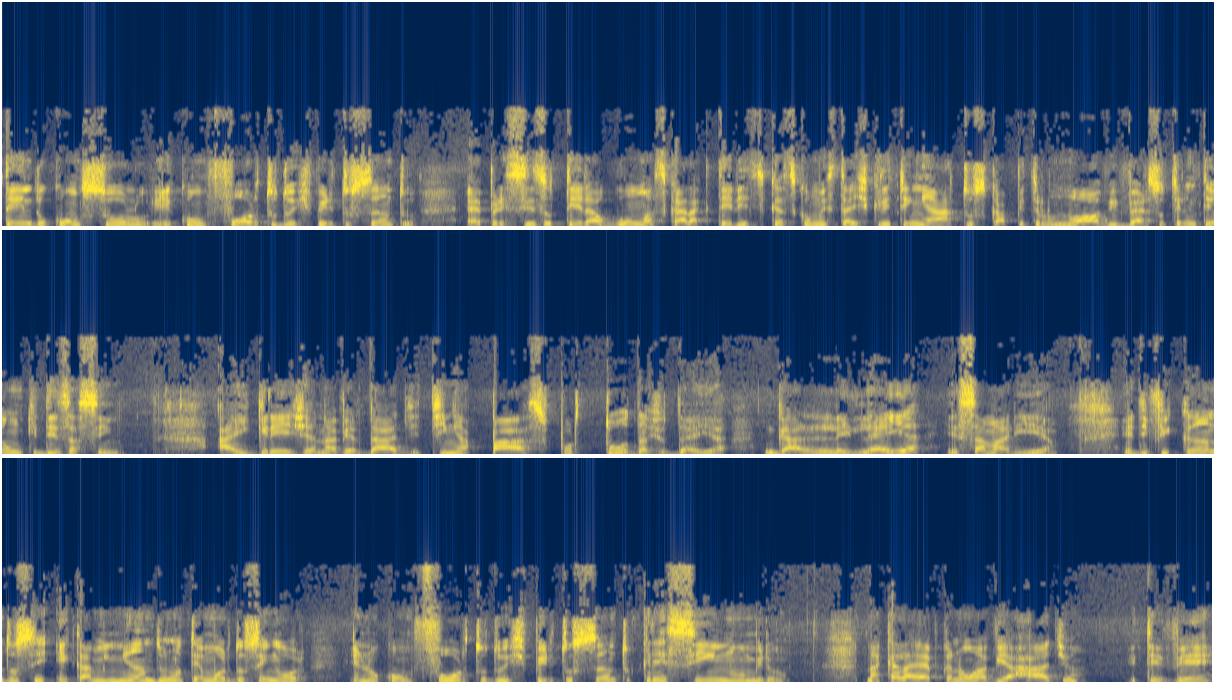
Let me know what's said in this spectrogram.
tendo consolo e conforto do Espírito Santo, é preciso ter algumas características, como está escrito em Atos, capítulo 9, verso 31, que diz assim: A igreja, na verdade, tinha paz por toda a Judéia, Galileia e Samaria, edificando-se e caminhando no temor do Senhor, e no conforto do Espírito Santo crescia em número. Naquela época não havia rádio e TV,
